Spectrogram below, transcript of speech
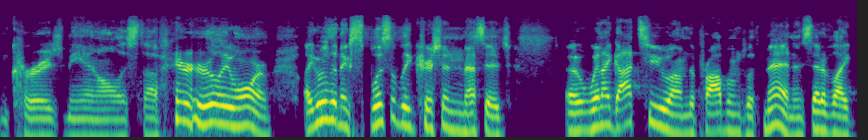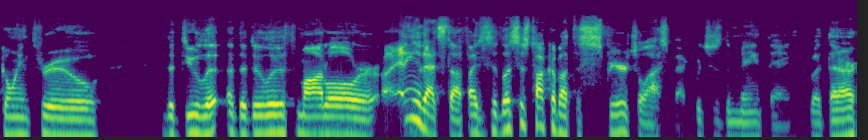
encouraged me and all this stuff. it was really warm. Like it was an explicitly Christian message. Uh, when I got to um, the problems with men, instead of like going through the Duluth, uh, the Duluth model or any of that stuff, I said let's just talk about the spiritual aspect, which is the main thing. But that our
